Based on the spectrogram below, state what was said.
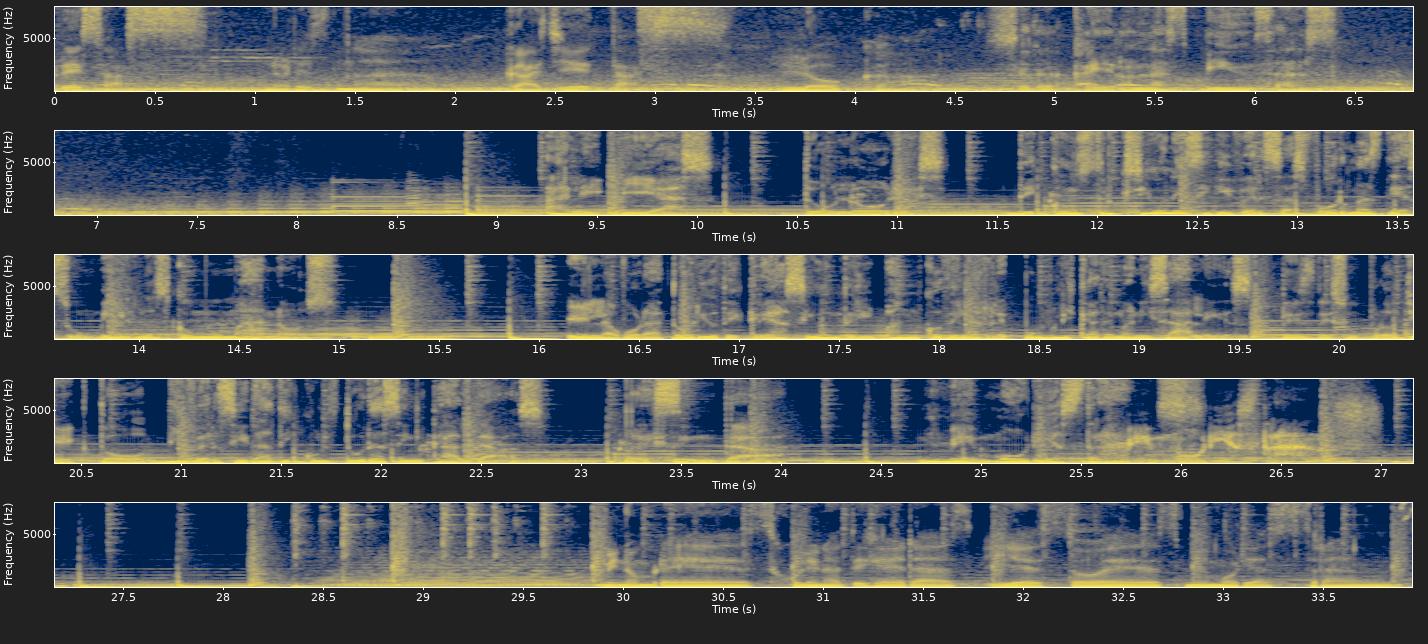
Fresas. No eres nada. Galletas. Loca. Se le cayeron las pinzas. Alegrías, dolores, deconstrucciones y diversas formas de asumirnos como humanos. El Laboratorio de Creación del Banco de la República de Manizales, desde su proyecto Diversidad y Culturas en Caldas, presenta Memorias Trans. Memorias Trans. Mi nombre es Juliana Tijeras y esto es Memorias Trans.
